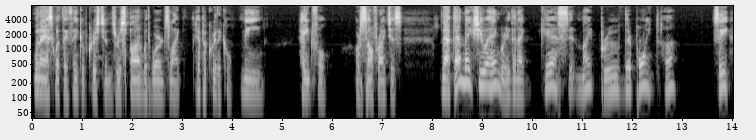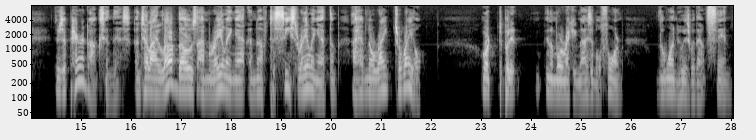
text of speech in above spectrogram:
when asked what they think of Christians respond with words like hypocritical, mean, hateful, or self-righteous. Now, if that makes you angry, then I guess it might prove their point, huh? See, there's a paradox in this. Until I love those I'm railing at enough to cease railing at them, I have no right to rail. Or to put it in a more recognizable form, the one who is without sin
